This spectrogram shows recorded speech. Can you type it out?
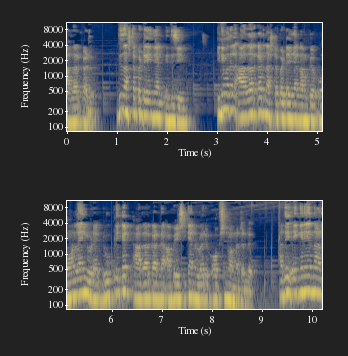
ആധാർ കാർഡ് ഇത് നഷ്ടപ്പെട്ടു കഴിഞ്ഞാൽ എന്ത് ചെയ്യും? ഇനി മുതൽ ആധാർ കാർഡ് നഷ്ടപ്പെട്ടു കഴിഞ്ഞാൽ നമുക്ക് ഓൺലൈനിലൂടെ ഡ്യൂപ്ലിക്കേറ്റ് ആധാർ കാർഡിന് അപേക്ഷിക്കാനുള്ള ഒരു ഓപ്ഷൻ വന്നിട്ടുണ്ട്. അത് എങ്ങനെയെന്നാണ്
